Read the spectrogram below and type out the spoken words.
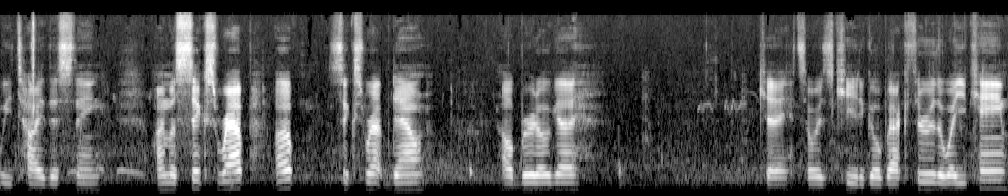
we tie this thing. I'm a six wrap up, six wrap down Alberto guy. Okay, it's always key to go back through the way you came.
